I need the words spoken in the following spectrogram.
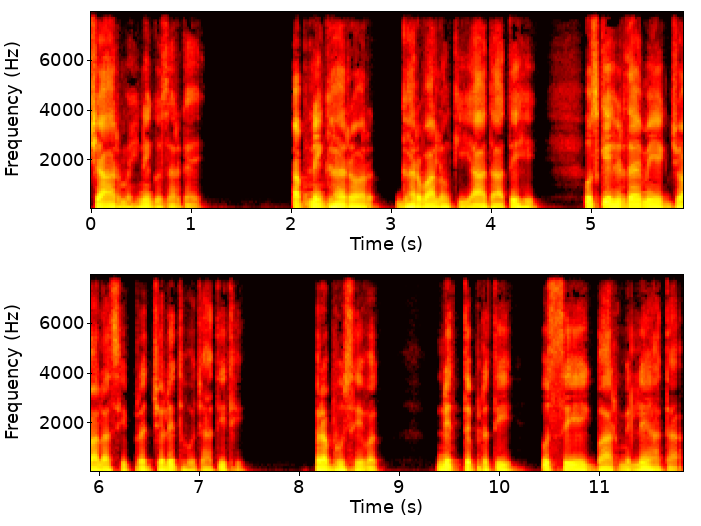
चार महीने गुजर गए। अपने घर और घर वालों की याद आते ही उसके हृदय में एक ज्वाला सी प्रज्वलित हो जाती थी। प्रभु सेवक नित्य प्रति उससे एक बार मिलने आता,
